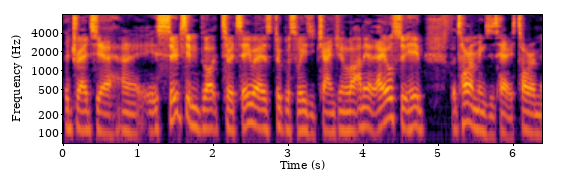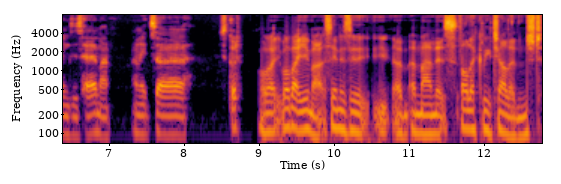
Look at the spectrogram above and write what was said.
the dreads, yeah, and it suits him like to a T. Whereas Douglas Luiz is changing a lot, and they all suit him. But Tyrone Mings' hair is Tyrone Mings' hair, man, and it's uh, it's good. What about, what about you, Matt? Seeing as a, a, a man that's follically challenged,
